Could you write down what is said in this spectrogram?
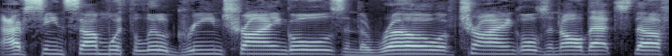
I've seen some with the little green triangles and the row of triangles and all that stuff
